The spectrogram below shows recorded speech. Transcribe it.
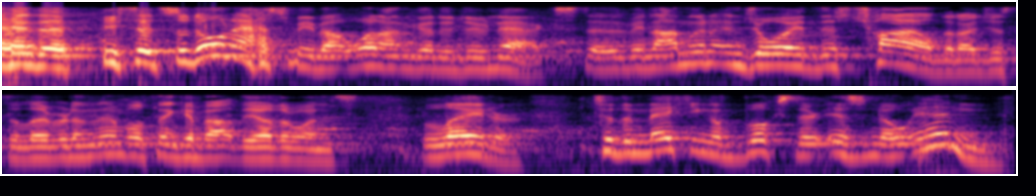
and uh, he said, So don't ask me about what I'm going to do next. I mean, I'm going to enjoy this child that I just delivered, and then we'll think about the other ones later. To the making of books, there is no end.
